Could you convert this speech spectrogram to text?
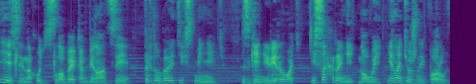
и если находит слабые комбинации, предлагает их сменить, сгенерировать и сохранить новый и надежный пароль.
